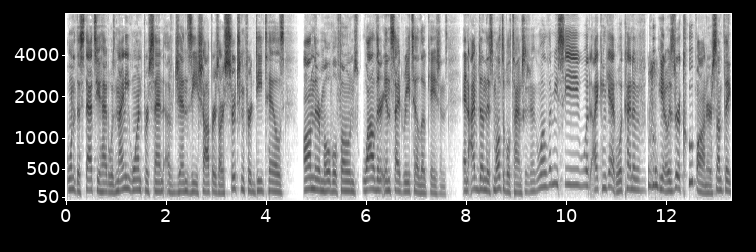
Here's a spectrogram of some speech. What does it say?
One of the stats you had was 91% of Gen Z shoppers are searching for details on their mobile phones while they're inside retail locations. And I've done this multiple times. Like, well, let me see what I can get. What kind of, you know, is there a coupon or something,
